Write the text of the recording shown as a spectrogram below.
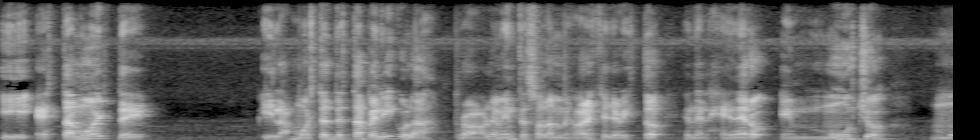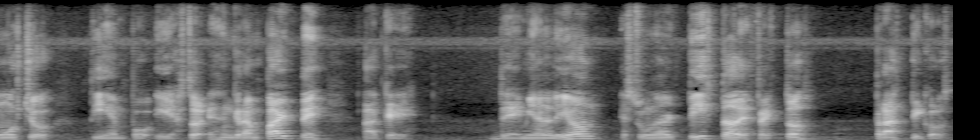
Y esta muerte y las muertes de esta película probablemente son las mejores que yo he visto en el género en mucho, mucho tiempo. Y esto es en gran parte a que Damian León es un artista de efectos prácticos.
